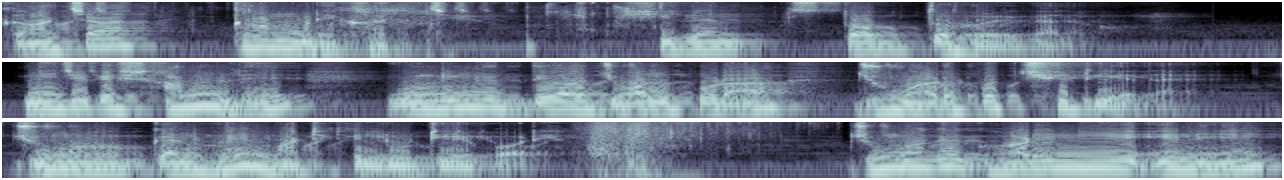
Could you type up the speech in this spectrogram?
কাঁচা কামড়ে খাচ্ছে। শিবেন স্তব্ধ হয়ে গেল। নিজেকে সামলে গুনিনের দেওয়া জল পোড়া ঝুমার উপর ছিটিয়ে দেয়। ঝুমা অজ্ঞান হয়ে মাটিকে লুটিয়ে পড়ে। ঝুমাকে ঘরে নিয়ে এনে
